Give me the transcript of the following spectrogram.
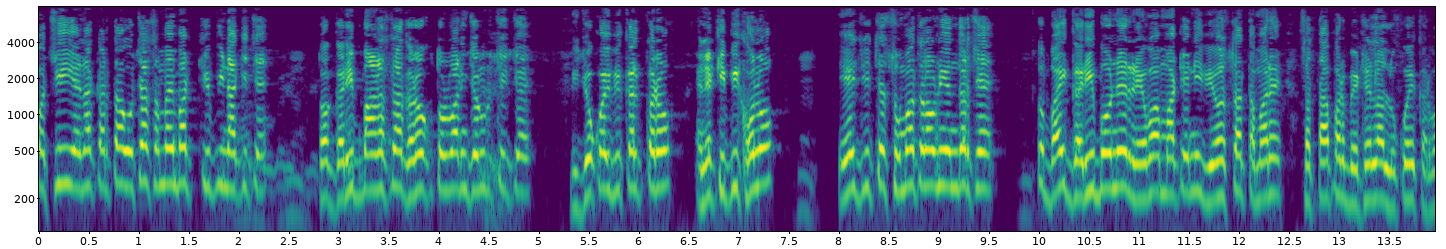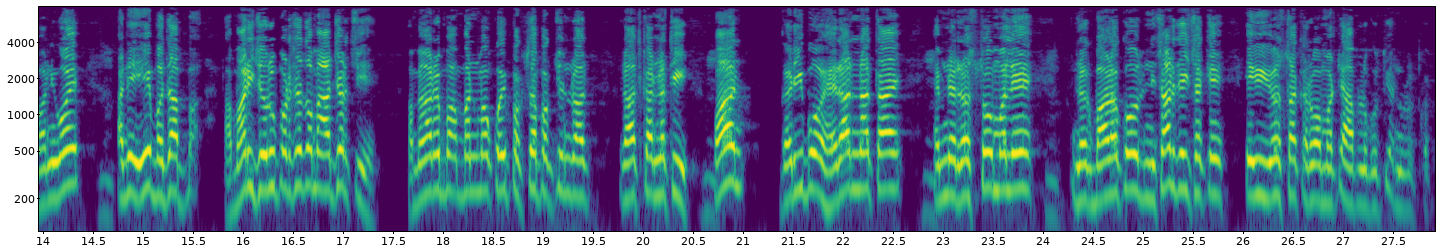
પછી એના કરતાં ઓછા સમયમાં ટીપી નાખી છે. તો ગરીબ માણસના ઘરો તોડવાની જરૂર છે છે બીજો કોઈ વિકલ્પ કરો એને ટીપી ખોલો? એ જ રીતે સુમાતરાવની અંદર છે. તો ભાઈ ગરીબોને રહેવા માટેની વ્યવસ્થા તમારે સત્તા પર બેઠેલા લોકોએ કરવાની હોય અને એ બધા અમારી તમારી જરૂર પડશે તો અમે હાજર છીએ. અમારા મનમાં કોઈ પક્ષાપક્ષીનું રાજ રાજકારણ નથી. પણ ગરીબો હેરાન ના થાય એમને રસ્તો મળે બાળકો નિશાળ જઈ શકે એવી વ્યવસ્થા કરવા માટે આપ લોકોથી અનુરોધ કરું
